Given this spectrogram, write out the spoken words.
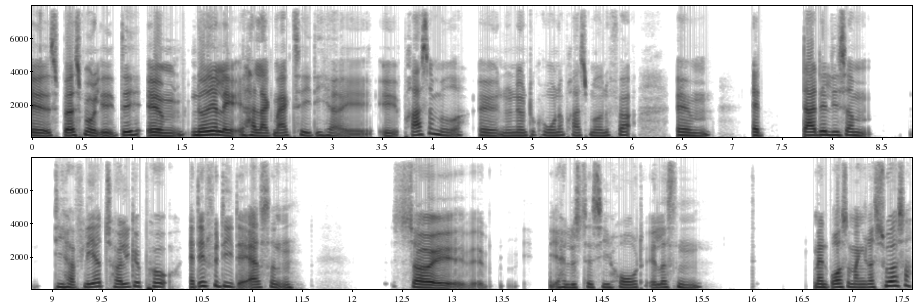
øh, spørgsmål i det. Øhm, noget, jeg lag, har lagt mærke til i de her øh, øh pressemøder, øh, nu nævnte du coronapressemøderne før, øh, at der er det ligesom, de har flere tolke på. Er det fordi, det er sådan, så, øh, jeg har lyst til at sige hårdt, eller sådan, man bruger så mange ressourcer?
